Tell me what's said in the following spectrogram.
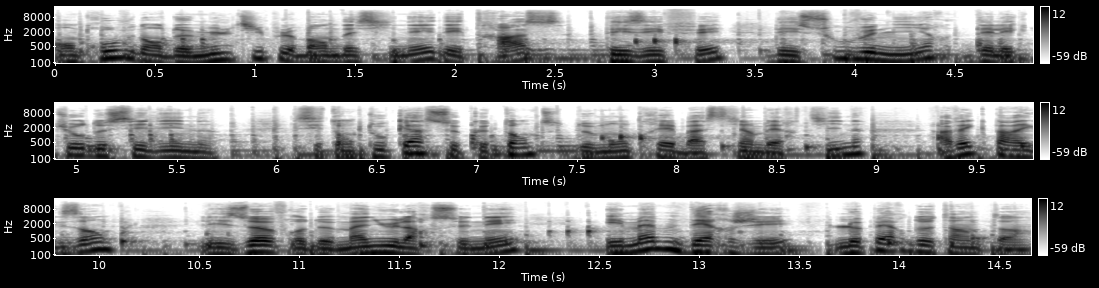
On trouve dans de multiples bandes dessinées des traces, des effets, des souvenirs des lectures de Céline. C'est en tout cas ce que tente de montrer Bastien Bertine avec par exemple les œuvres de Manu Larsenet et même d'Hergé, le père de Tintin.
